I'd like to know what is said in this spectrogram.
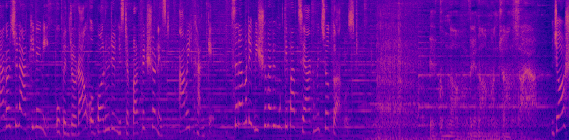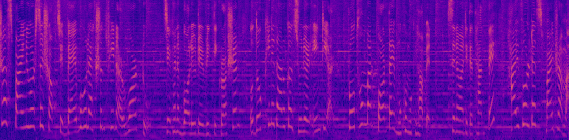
নাগার্জুনা আক্কিনেনি, উপেন্দ্র রাও ও বলিউডের মিস্টার পারফেকশনিস্ট আমির খানকে। সিনেমাটি বিশ্বব্যাপী মুক্তি পাচ্ছে আগামী চোদ্দ আগস্ট। যশরা স্পাইনিভার্সের সবচেয়ে ব্যয়বহুল অ্যাকশন থ্রিলার ওয়ার টু যেখানে বলিউডের ঋত্বিক রোশন ও দক্ষিণী তারকা জুনিয়র এনটিআর প্রথমবার পর্দায় মুখোমুখি হবেন। সিনেমাটিতে থাকবে high voltage spy drama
